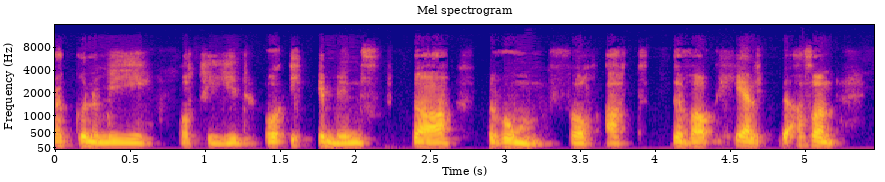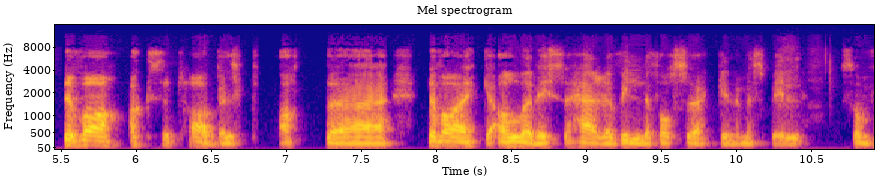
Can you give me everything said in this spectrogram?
økonomi og tid, og ikke minst ga rom for at det var helt altså, det var akseptabelt at uh, det var ikke alle disse her ville forsøkene med spill som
